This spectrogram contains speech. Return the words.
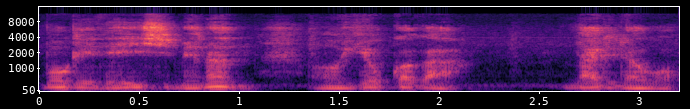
목에 대이시면은 어, 효과가 날이라고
